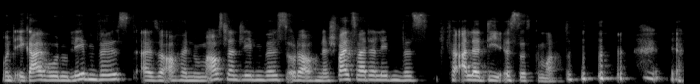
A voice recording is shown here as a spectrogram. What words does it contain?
und egal wo du leben willst, also auch wenn du im Ausland leben willst oder auch in der Schweiz weiterleben willst, für alle die ist das gemacht. ja.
